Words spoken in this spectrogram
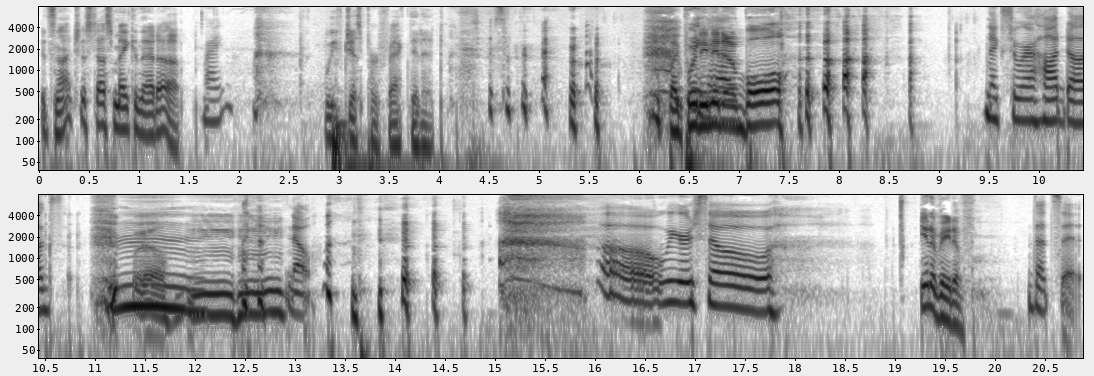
it's not just us making that up. Right? We've just perfected it. Just By putting it in a bowl. Next to our hot dogs. well, Mm. No. oh, we are so. innovative. That's it.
